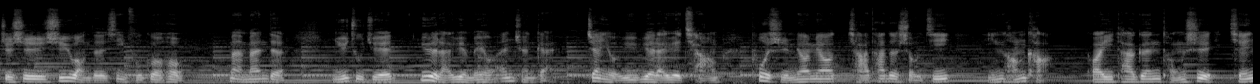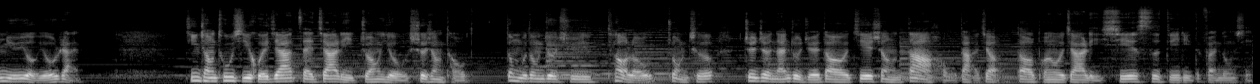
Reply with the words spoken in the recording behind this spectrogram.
只是虚妄的幸福过后，慢慢的，女主角越来越没有安全感，占有欲越来越强，迫使喵喵查她的手机、银行卡，怀疑她跟同事、前女友有染，经常突袭回家，在家里装有摄像头，动不动就去跳楼、撞车，追着男主角到街上大吼大叫，到朋友家里歇斯底里的翻东西。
